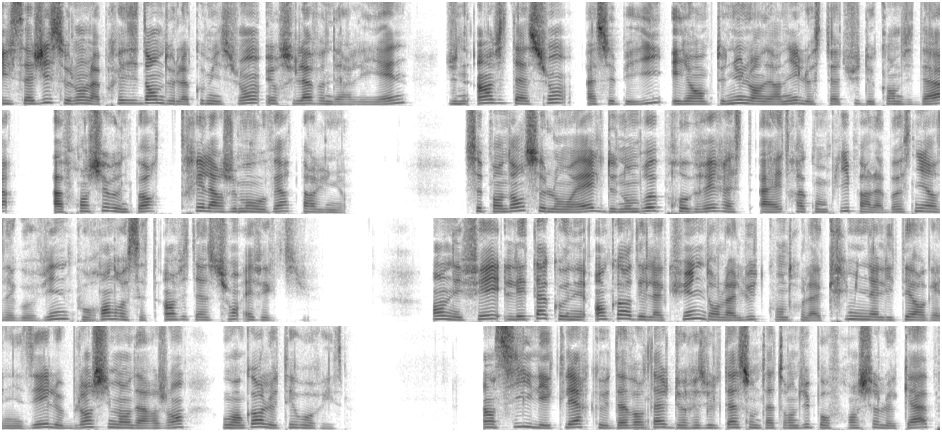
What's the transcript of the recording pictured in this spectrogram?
Il s'agit, selon la présidente de la Commission, Ursula von der Leyen, d'une invitation à ce pays ayant obtenu l'an dernier le statut de candidat à franchir une porte très largement ouverte par l'Union. Cependant, selon elle, de nombreux progrès restent à être accomplis par la Bosnie-Herzégovine pour rendre cette invitation effective. En effet, l'État connaît encore des lacunes dans la lutte contre la criminalité organisée, le blanchiment d'argent ou encore le terrorisme. Ainsi, il est clair que davantage de résultats sont attendus pour franchir le cap,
